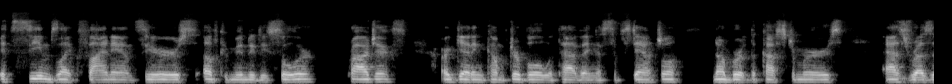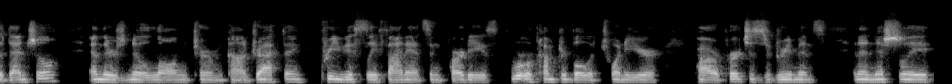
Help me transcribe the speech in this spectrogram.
it seems like financiers of community solar projects are getting comfortable with having a substantial number of the customers as residential and there's no long term contracting. Previously, financing parties were comfortable with 20 year power purchase agreements. And initially,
